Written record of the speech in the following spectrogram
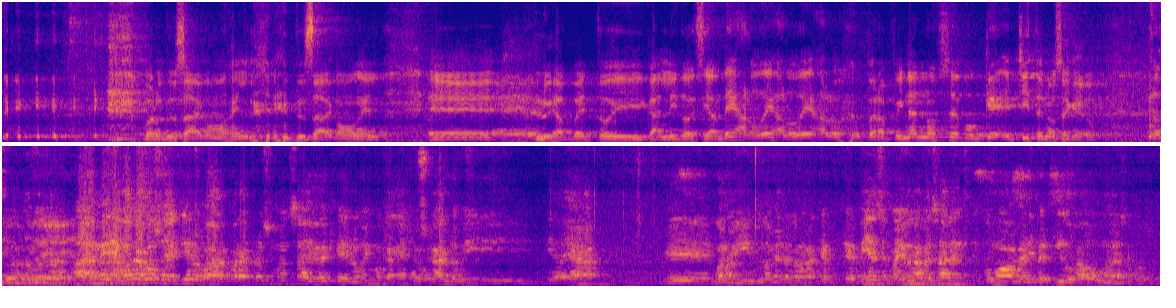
Bueno, tú sabes cómo es él, tú sabes cómo es él. Eh, Luis Alberto y Carlito decían, déjalo, déjalo, déjalo, pero al final no sé por qué el chiste no se quedó. Ah, miren, otra cosa que quiero para, para el próximo ensayo es que lo mismo que han hecho Carlos y, y, y Dayana, eh, bueno, y tú también, que, que piensen, me ayuden a pensar en cómo va a venir vestido cada una de esas cosas.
